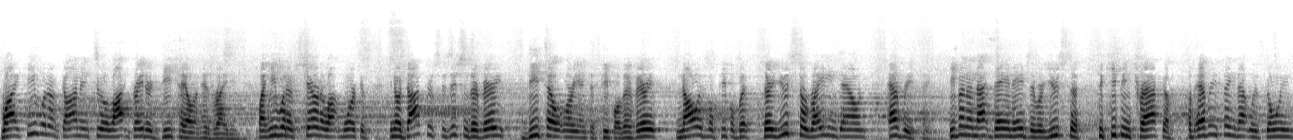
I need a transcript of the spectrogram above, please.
why he would have gone into a lot greater detail in his writing. Why he would have shared a lot more because, you know, doctors, physicians, they're very detail oriented people. They're very knowledgeable people, but they're used to writing down everything. Even in that day and age, they were used to, to keeping track of, of everything that was going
